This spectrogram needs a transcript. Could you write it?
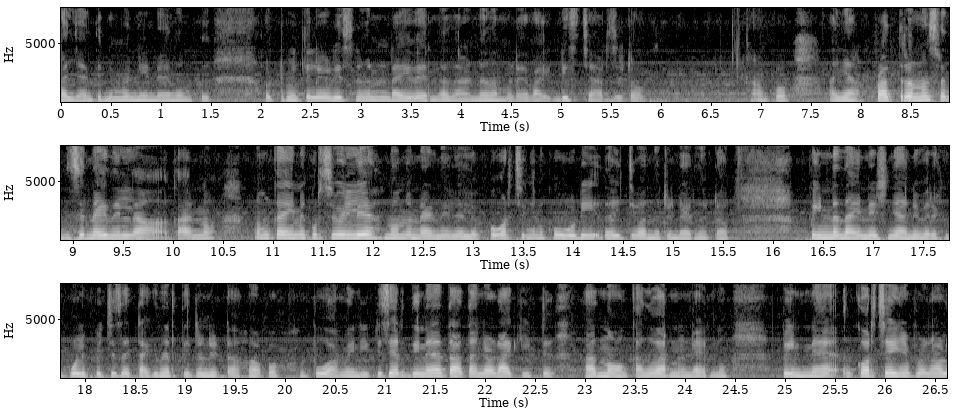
കല്യാണത്തിന് മുന്നേ ഉണ്ടായിരുന്നു നമുക്ക്. ഒട്ടുമിക്ക ലേഡീസിനും ഉണ്ടായി വരുന്നതാണ് നമ്മുടെ വൈറ്റ് ഡിസ്ചാർജ് കേട്ടോ അപ്പോൾ ഞാൻ അപ്പോൾ അത്ര ഒന്നും ശ്രദ്ധിച്ചിട്ടുണ്ടായിരുന്നില്ല. കാരണം നമുക്ക് അതിനെക്കുറിച്ച് വലിയ ഒന്നും ഉണ്ടായിരുന്നില്ലല്ലോ. ഇപ്പോൾ കുറച്ചിങ്ങനെ കൂടി ഇതായിട്ട് വന്നിട്ടുണ്ടായിരുന്നു കേട്ടോ പിന്നെ അതിന് ശേഷം ഞാൻ ഇവരൊക്കെ കുളിപ്പിച്ച് സെറ്റാക്കി നിർത്തിയിട്ടുണ്ട് കേട്ടോ അപ്പോൾ പോകാൻ വേണ്ടിയിട്ട് ചെറുതിനെ താത്താന്റെ അവിടെ ആക്കിയിട്ട് അത് നോക്കാമെന്ന് പറഞ്ഞിട്ടുണ്ടായിരുന്നു. പിന്നെ കുറച്ച് കഴിഞ്ഞപ്പോഴാണ് അവൾ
